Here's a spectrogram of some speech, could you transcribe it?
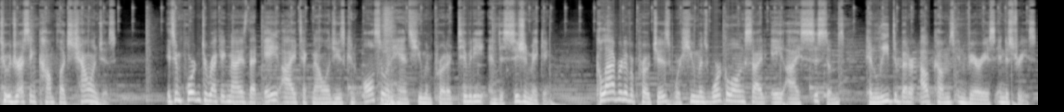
to addressing complex challenges. It's important to recognize that AI technologies can also enhance human productivity and decision-making. Collaborative approaches where humans work alongside AI systems can lead to better outcomes in various industries.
